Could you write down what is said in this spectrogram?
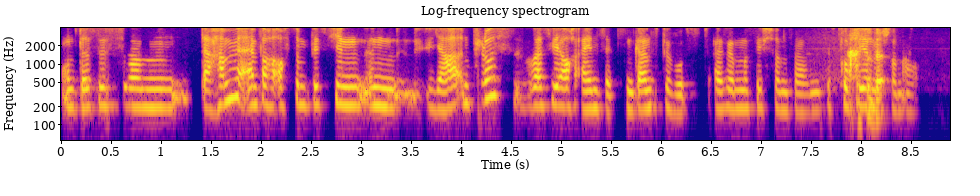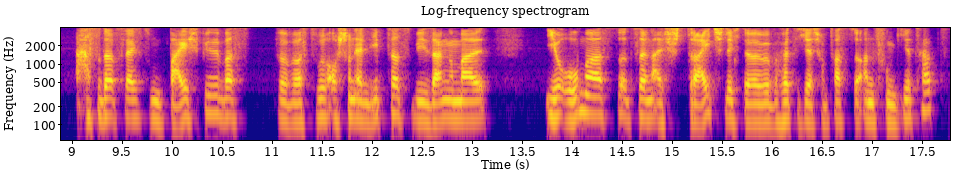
Und das ist, ähm, da haben wir einfach auch so ein bisschen ein, ja, ein Plus, was wir auch einsetzen, ganz bewusst. Also muss ich schon sagen, das probieren da, wir schon auch. Hast du da vielleicht so ein Beispiel, was, was du auch schon erlebt hast, wie sagen wir mal, ihr Omas sozusagen als Streitschlichter, hört sich ja schon fast so an, fungiert habt?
